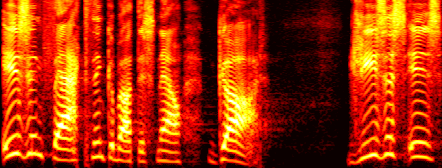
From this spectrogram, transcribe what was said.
is, in fact, think about this now, God. Jesus is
